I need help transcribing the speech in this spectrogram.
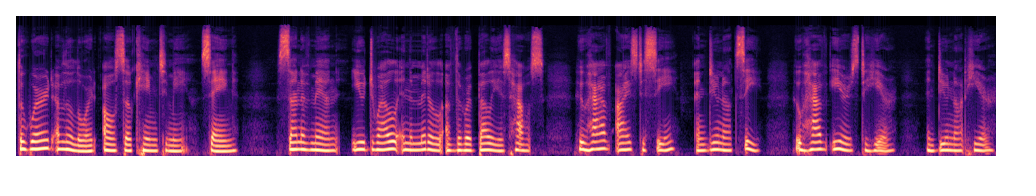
The word of the Lord also came to me, saying, Son of man, you dwell in the middle of the rebellious house, who have eyes to see and do not see, who have ears to hear and do not hear.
